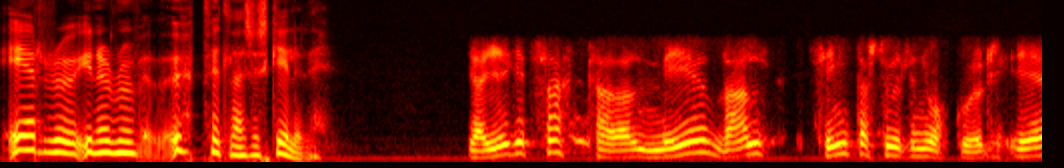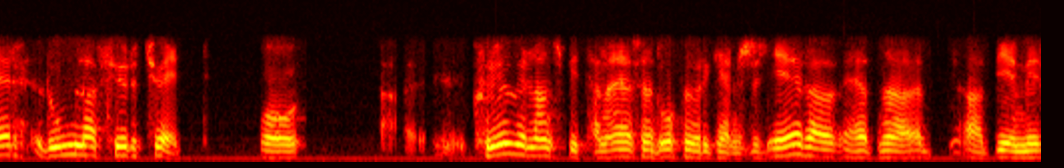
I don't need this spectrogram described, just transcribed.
eru í nefnum uppfylla þessi skiliði? Já, ég get sagt það að meðal þingdastuðlinni okkur er rúmla 41 og kröfur landsbytala eða sem þetta ofnverður gerðins er að, hérna, að BMI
